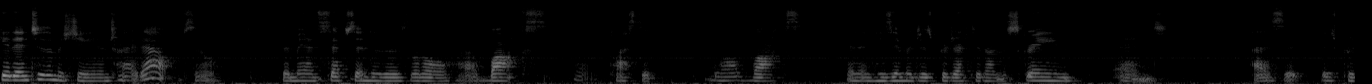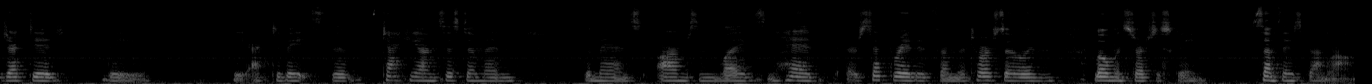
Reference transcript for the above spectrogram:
get into the machine and try it out. So the man steps into this little uh, box, uh, plastic walled box, and then his image is projected on the screen. And as it is projected, the he activates the tachyon system, and the man's arms and legs and head are separated from the torso, and Loman starts to scream. Something's gone wrong.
